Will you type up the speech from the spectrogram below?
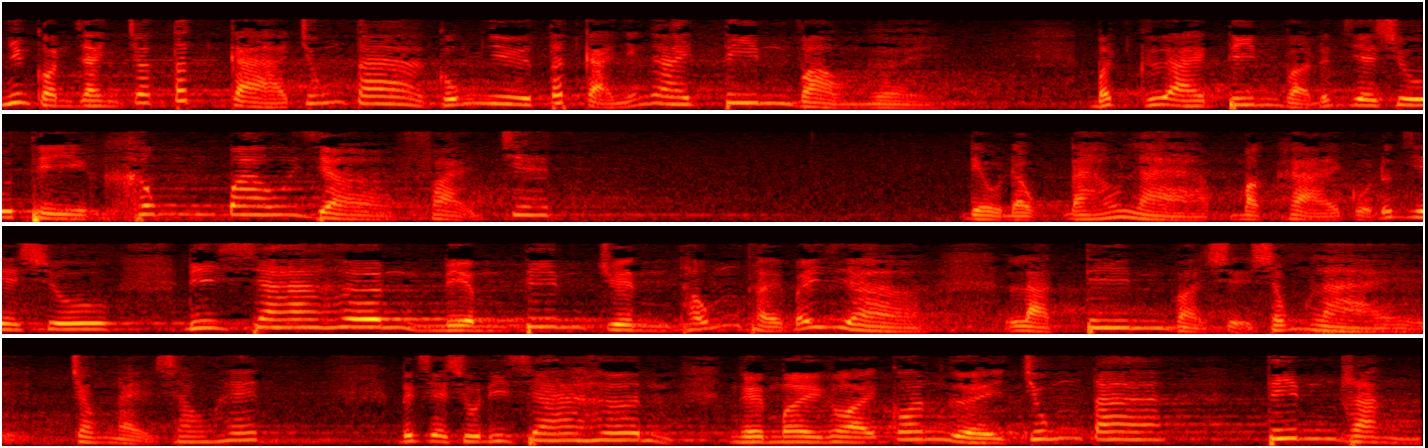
nhưng còn dành cho tất cả chúng ta cũng như tất cả những ai tin vào người. Bất cứ ai tin vào Đức Giêsu thì không bao giờ phải chết Điều độc đáo là mặc khải của Đức Giêsu đi xa hơn niềm tin truyền thống thời bấy giờ là tin vào sự sống lại trong ngày sau hết. Đức Giêsu đi xa hơn, người mời gọi con người chúng ta tin rằng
